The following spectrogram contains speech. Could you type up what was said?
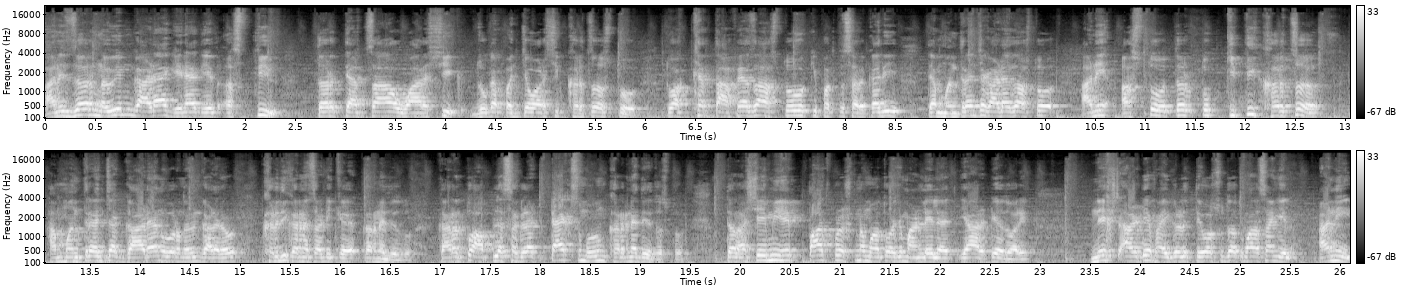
आणि जर नवीन गाड्या घेण्यात येत असतील तर त्याचा वार्षिक जो काय पंचवार्षिक खर्च असतो तो अख्ख्या ताफ्याचा असतो की फक्त सरकारी त्या मंत्र्यांच्या गाड्याचा असतो? आणि असतो तर तो किती खर्च हा मंत्र्यांच्या गाड्यांवर नवीन गाड्यांवर खरेदी करण्यासाठी करण्यात येतो? कारण तो आपल्या सगळ्या टॅक्समधून करण्यात येत असतो. तर असे मी हे पाच प्रश्न महत्त्वाचे मांडलेले आहेत या आर टी आयद्वारे. नेक्स्ट आर टी आय फायकडे तेव्हासुद्धा तुम्हाला सांगेल. आणि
